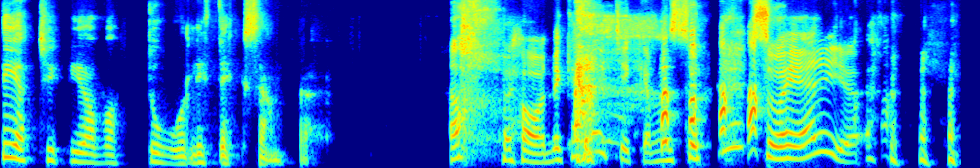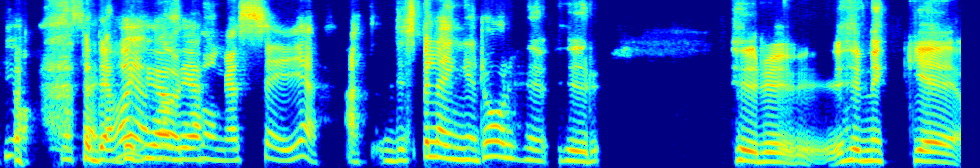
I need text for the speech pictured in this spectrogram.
Det tycker jag var ett dåligt exempel. Ja, det kan man ju tycka, men så, så är det ju. Ja, här, det har jag hört jag- många säga, att det spelar ingen roll hur, hur, hur, hur mycket,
